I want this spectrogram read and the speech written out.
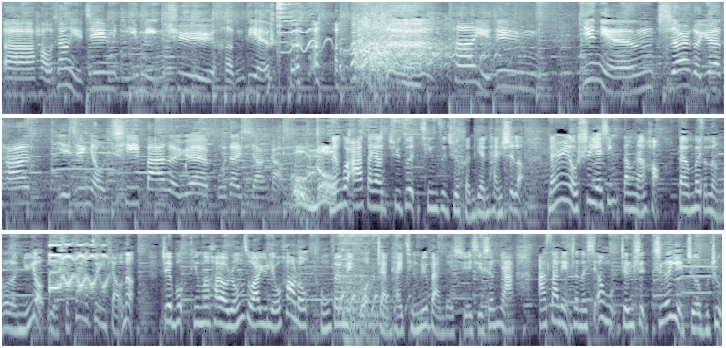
呃，好像已经移民去横店，年十二个月，他。已经有七八个月不在香港，难怪阿 sa 要屈尊亲自去横店探视了。男人有事业心当然好，但为此冷落了女友也是大罪一条呢。这不，听闻好友容祖儿与刘浩龙同飞美国，展开情侣版的学习生涯，阿 sa 脸上的笑目真是遮也遮不住。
